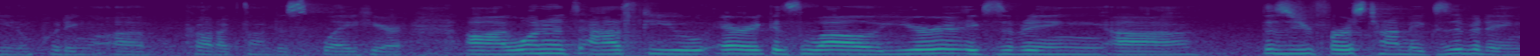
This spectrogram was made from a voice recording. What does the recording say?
you know, putting a product on display here. Uh, I wanted to ask you, Eric, as well. You're exhibiting. Uh, this is your first time exhibiting.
